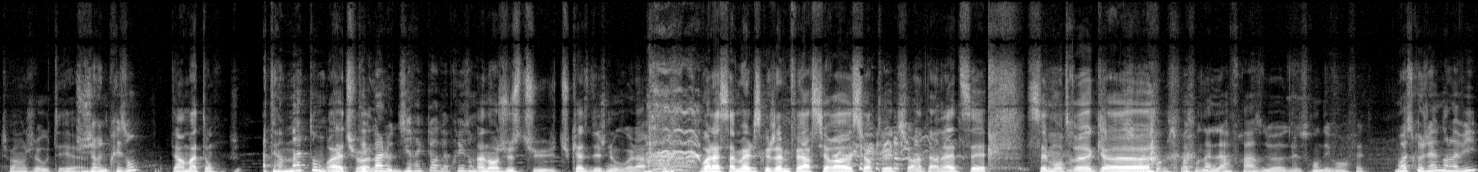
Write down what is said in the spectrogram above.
tu vois, un jeu où t'es euh, Tu gères une prison? t'es un maton. Ah, t'es un maton? Ouais, T'es pas le directeur de la prison? Ah non, juste tu, tu casses des genoux, voilà. voilà Samuel, ce que j'aime faire sur, euh, sur Twitch, sur Internet, c'est, c'est mon truc. euh, Je crois- Je crois qu'on a la phrase de, de ce rendez-vous en fait. Moi, ce que j'aime dans la vie,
